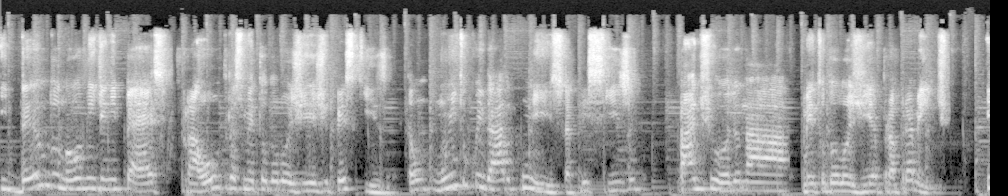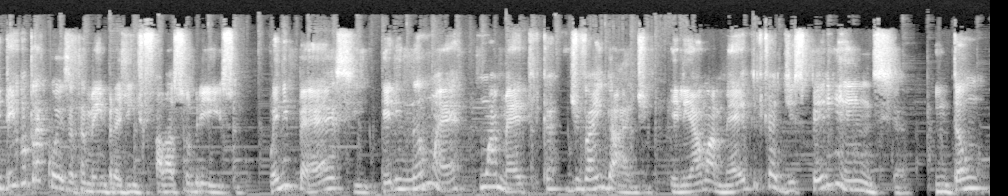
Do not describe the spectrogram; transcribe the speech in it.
e dando nome de NPS para outras metodologias de pesquisa. Então, muito cuidado com isso. É preciso estar de olho na metodologia propriamente. E tem outra coisa também para a gente falar sobre isso. O NPS, ele não é uma métrica de vaidade, ele é uma métrica de experiência. Então,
